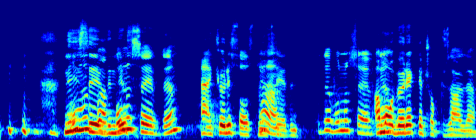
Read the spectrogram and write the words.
Neyi Onu- sevdin bak, Bunu diyorsun? sevdim. Ha, köri sosluyu Ha. sevdin. Bir de bunu sevdim. Ama o börek de çok güzeldi.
